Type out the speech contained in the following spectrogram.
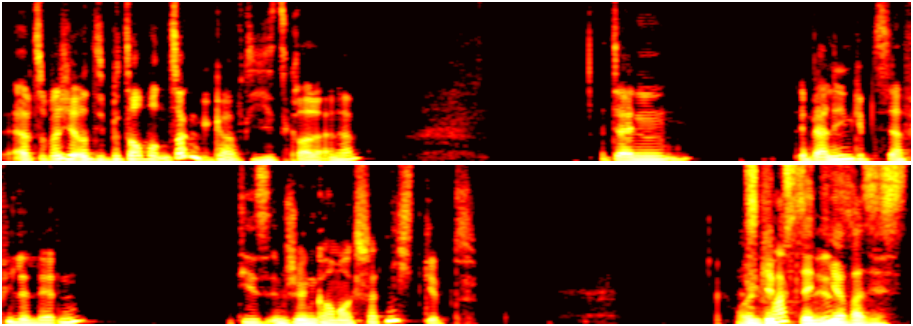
Ich habe zum Beispiel auch die bezaubernden Socken gekauft, die ich jetzt gerade anhabe. Denn in Berlin gibt es sehr viele Läden, die es im schönen Karl-Marx-Stadt nicht gibt. Was Und gibt's Fakt denn hier, was es,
